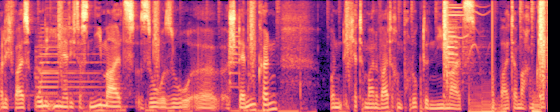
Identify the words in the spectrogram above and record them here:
weil ich weiß, ohne ihn hätte ich das niemals so, so äh, stemmen können und ich hätte meine weiteren Produkte niemals weitermachen können.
